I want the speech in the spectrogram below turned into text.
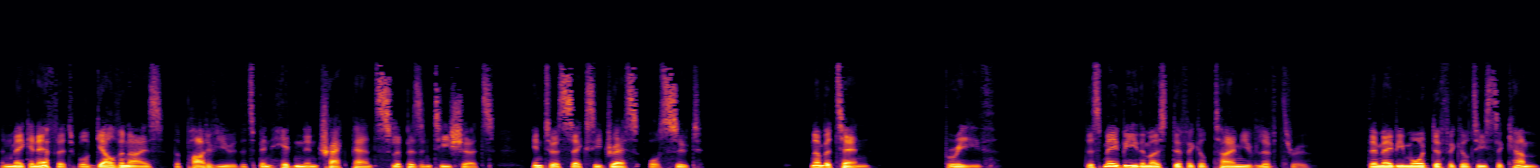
and make an effort will galvanize the part of you that's been hidden in track pants, slippers, and t-shirts into a sexy dress or suit. Number 10. Breathe. This may be the most difficult time you've lived through. There may be more difficulties to come.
